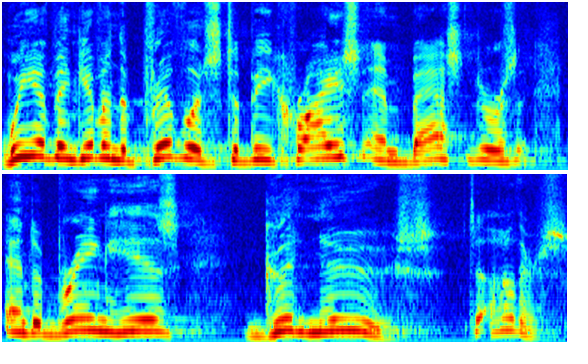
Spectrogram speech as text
We have been given the privilege to be Christ's ambassadors and to bring his good news to others.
